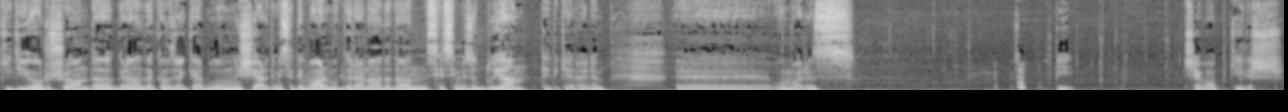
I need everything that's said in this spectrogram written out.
gidiyor şu anda. Granada kalacak yer bulunmuş. Yardım istedi. Var mı Granada'dan sesimizi duyan dedik efendim. Ee, umarız bir cevap gelir.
